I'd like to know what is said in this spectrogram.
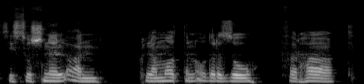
sich so schnell an Klamotten oder so verhakt.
